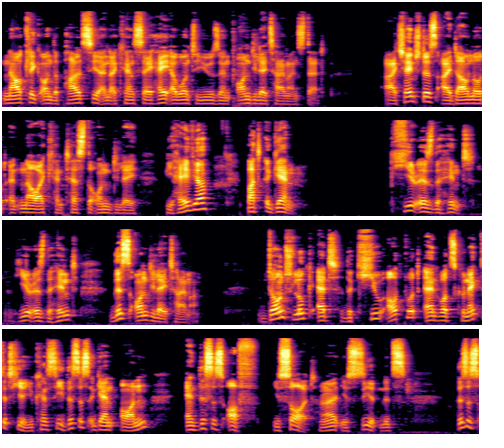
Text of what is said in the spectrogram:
now click on the pulse here and I can say, hey, I want to use an on delay timer instead. I change this, I download, and now I can test the on delay behavior. But again, here is the hint. Here is the hint. This on delay timer don't look at the Q output and what's connected here. You can see this is again on and this is off. You saw it, right? You see it. It's this is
